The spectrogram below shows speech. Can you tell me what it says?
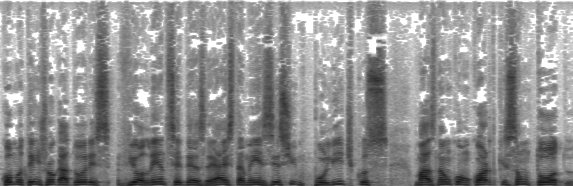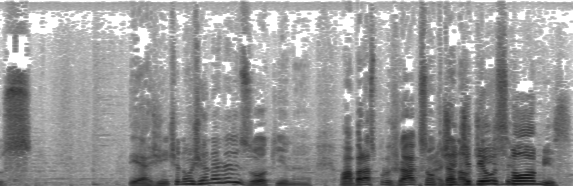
como tem jogadores violentos e desleais, também existem políticos, mas não concordo que são todos. E a gente não generalizou aqui, né? Um abraço pro Jackson que A tá na gente deu os audiência. nomes.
